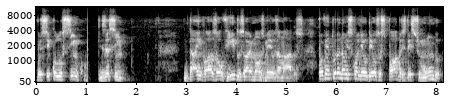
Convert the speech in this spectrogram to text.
versículo 5, que diz assim, Dai vós ouvidos, ó irmãos meus amados. Porventura não escolheu Deus os pobres deste mundo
